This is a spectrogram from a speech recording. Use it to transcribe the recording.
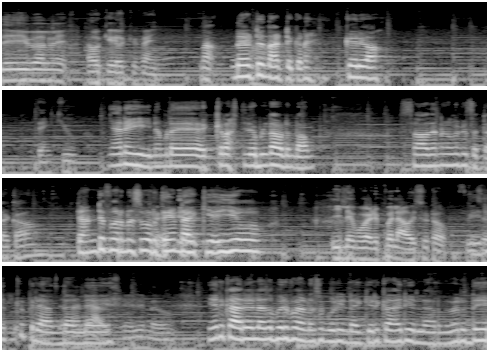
ദൈവമേ. ഓക്കെ ഓക്കെ ഫൈൻ ഡേറ്റ് നാട്ടിക്കണേ. കയറുക താങ്ക് യു ഞാനേ നമ്മുടെ ക്രാഫ്റ്റ് ടേബിളിന്റെ അവിടെ ഉണ്ടാവും. സാധനങ്ങളൊക്കെ സെറ്റാക്കാം രണ്ട് ഫർണസ് വെറുതെ ഉണ്ടാക്കി. അയ്യോ. ഇല്ല കുഴപ്പമില്ല. ആവശ്യം കേട്ടോ എനിക്ക് ഭ്രാന്തല്ലേ? ഒരു കാര്യമില്ലാതെ ഒരു ഫർണസും കൂടി ഉണ്ടാക്കി. ഒരു കാര്യമില്ലായിരുന്നു. വെറുതെ.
